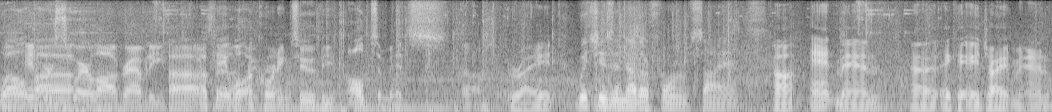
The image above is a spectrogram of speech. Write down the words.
well, inverse uh, square law of gravity. Uh, okay, well, up. according to the Ultimates, Oh, right, which is another form of science. uh, Ant Man, uh, aka Giant Man,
